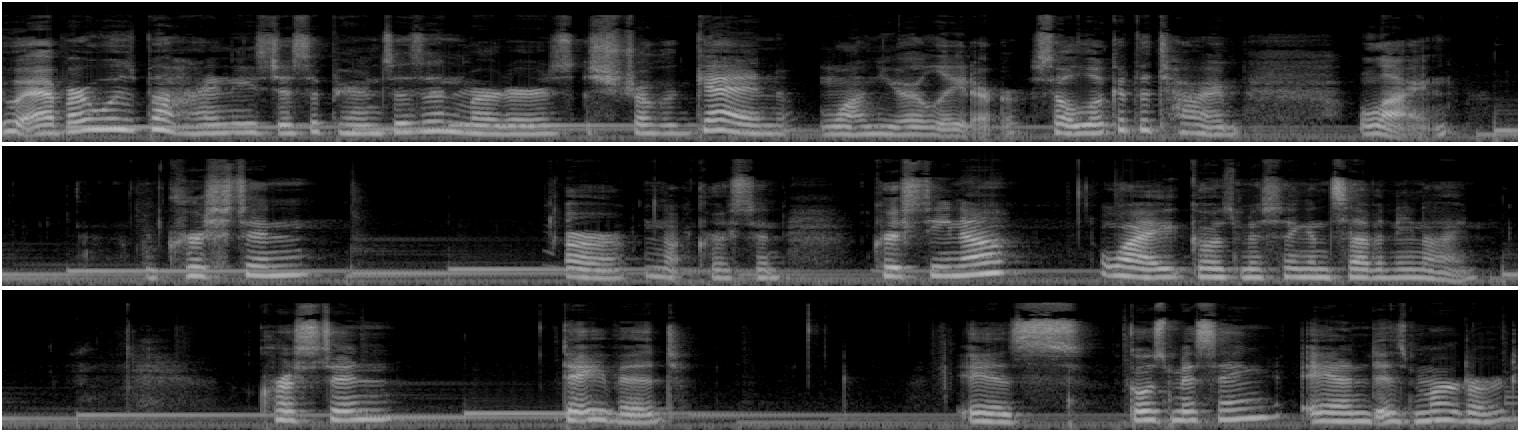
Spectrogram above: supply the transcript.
Whoever was behind these disappearances and murders struck again one year later. So look at the timeline. Kristin, or not Kristin, Christina White goes missing in 79. Kristin David is goes missing and is murdered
